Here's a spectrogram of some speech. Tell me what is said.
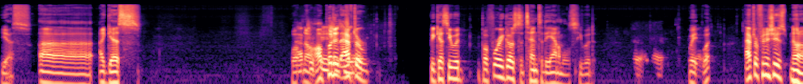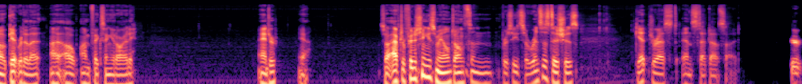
Yes. Uh, I guess. Well, no, I'll put it after, meal. because he would before he goes to tend to the animals. He would. Alright, alright. Wait, what? After finishes? No, no, get rid of that. I, I'll, I'm fixing it already. Andrew, yeah. So after finishing his meal, Jonathan proceeds to rinse his dishes, get dressed, and stepped outside. Sure.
